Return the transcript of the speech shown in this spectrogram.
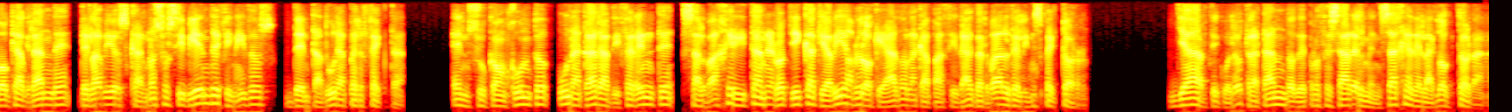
Boca grande, de labios canosos y bien definidos, dentadura perfecta. En su conjunto, una cara diferente, salvaje y tan erótica que había bloqueado la capacidad verbal del inspector. Ya articuló tratando de procesar el mensaje de la doctora.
